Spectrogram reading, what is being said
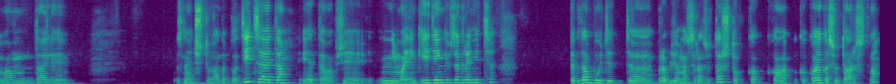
вам дали знать, что надо платить за это, и это вообще не маленькие деньги в загранице, тогда будет э, проблема сразу та, что кака, какое государство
